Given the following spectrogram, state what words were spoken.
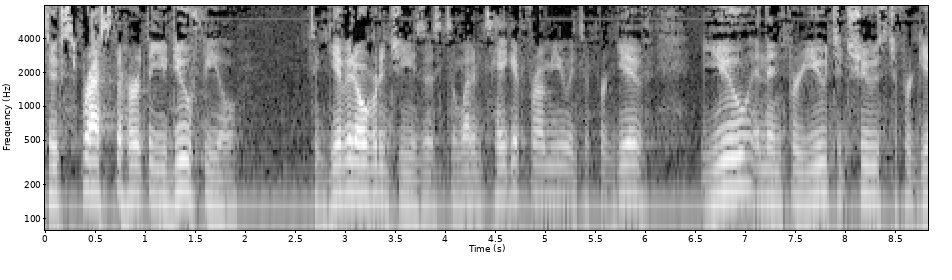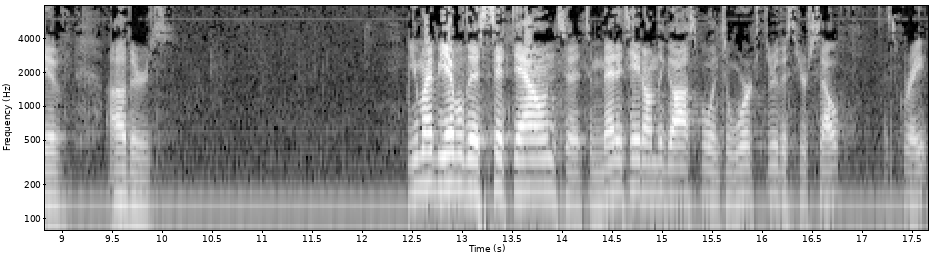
to express the hurt that you do feel, to give it over to Jesus, to let Him take it from you, and to forgive you, and then for you to choose to forgive others. You might be able to sit down to, to meditate on the gospel and to work through this yourself. That's great.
